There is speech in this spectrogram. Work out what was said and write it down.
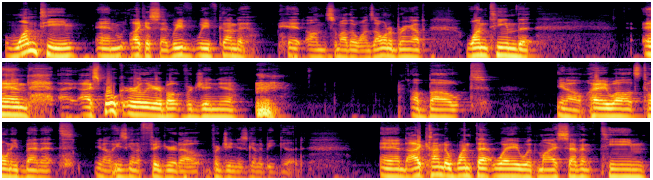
one team, and like I said, we've we've kind of hit on some other ones. I want to bring up one team that, and I, I spoke earlier about Virginia about, you know, hey, well, it's Tony Bennett. You know, he's going to figure it out. Virginia's going to be good. And I kind of went that way with my seventh team,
